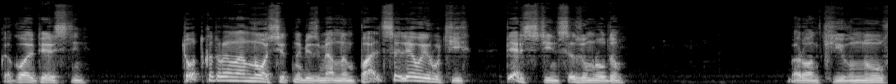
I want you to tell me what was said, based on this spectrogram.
«Какой перстень?» «Тот, который она носит на безымянном пальце левой руки. Перстень с изумрудом». Барон кивнул,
